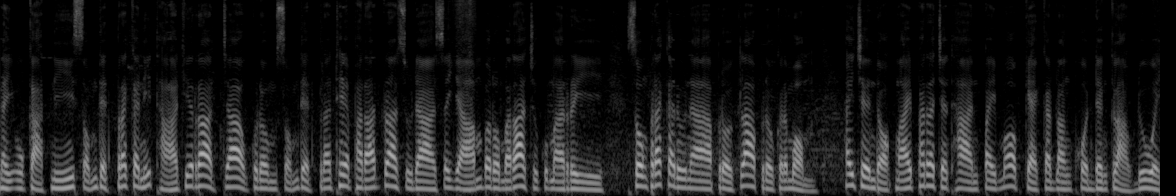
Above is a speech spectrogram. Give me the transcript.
ในโอกาสนี้สมเด็จพระกนิษฐาธิราชเจ้ากรมสมเด็จพระเทพรัตนราชสุดาสยามบรมราชกุมารี ทรงพระกรุณาโปรดเกล้าโปรดกระหม่อม ให้เชิญดอกไม้พระราชทานไปมอบแก่กำลังพลดังกล่าวด้วย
